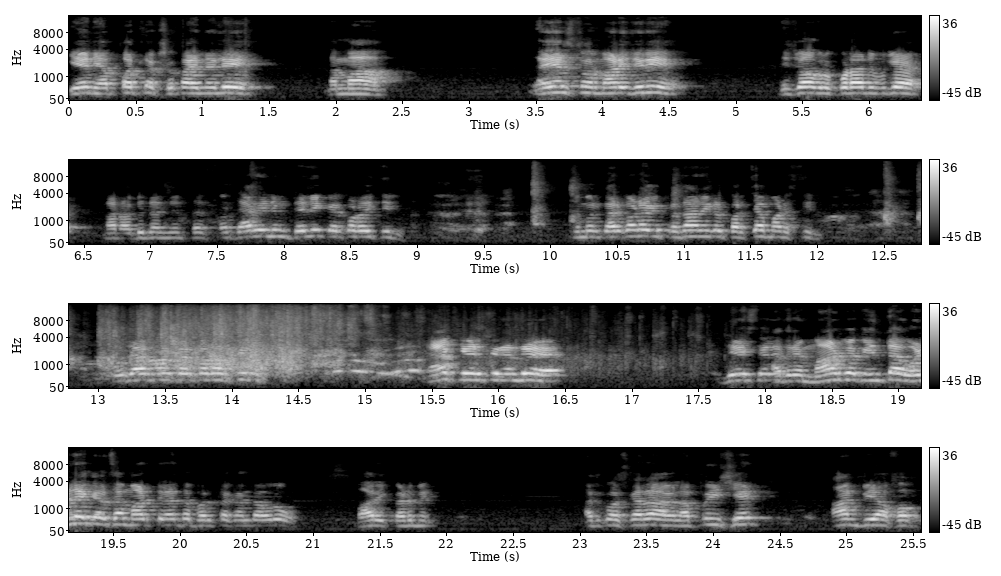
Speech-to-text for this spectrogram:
ಏನು ಎಪ್ಪತ್ತು ಲಕ್ಷ ರೂಪಾಯಿನಲ್ಲಿ ನಮ್ಮ ಲಯನ್ಸ್ನವ್ರು ಮಾಡಿದ್ದೀರಿ, ನಿಜವಾಗ್ಲೂ ಕೂಡ ನಿಮಗೆ ನಾನು ಅಭಿನಂದನೆ ಸಲ್ಲಿಸ್ತೀನಿ. ನಿಮ್ಗೆ ಡೆಲ್ಲಿ ಕರ್ಕೊಂಡು ಹೋಗ್ತೀನಿ ನಿಮ್ಮನ್ನು ಕರ್ಕೊಂಡೋಗಿ ಪ್ರಧಾನಿಗಳು ಪರಿಚಯ ಮಾಡಿಸ್ತೀನಿ. ಉದಾಹರಣೆ ಕರ್ಕೊಂಡು ಹೋಗ್ತೀನಿ. ಯಾಕೆ ಹೇಳ್ತೀನಿ ಅಂದ್ರೆ, ದೇಶದಲ್ಲಿ ಆದ್ರೆ ಮಾಡ್ಬೇಕು ಇಂಥ ಒಳ್ಳೆ ಕೆಲಸ ಮಾಡ್ತೀನಿ ಅಂತ ಬರ್ತಕ್ಕಂಥವ್ರು ಭಾರಿ ಕಡಿಮೆ. ಅದಕ್ಕೋಸ್ಕರ I will appreciate on behalf of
